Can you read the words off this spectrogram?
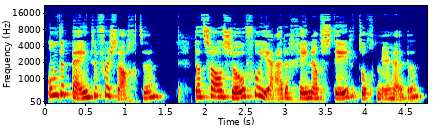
Om de pijn te verzachten, dat ze al zoveel jaren geen Elfstedentocht meer hebben,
